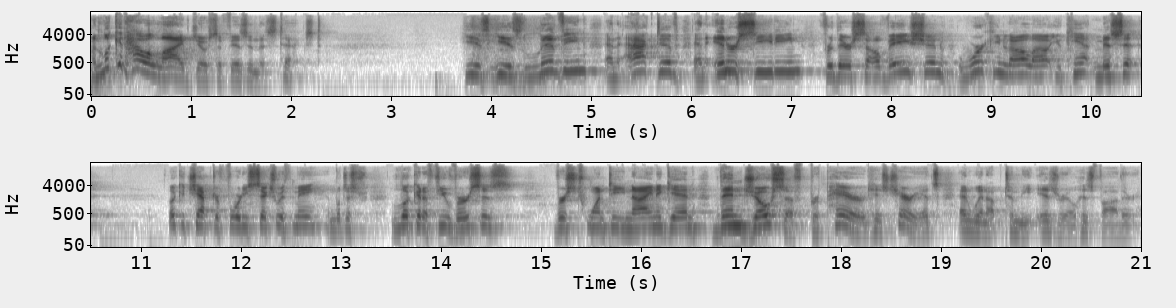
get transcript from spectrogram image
And look at how alive Joseph is in this text. He is, he is living and active and interceding for their salvation, working it all out. You can't miss it. Look at chapter 46 with me, and we'll just look at a few verses. Verse 29 again. Then Joseph prepared his chariots and went up to meet Israel, his father,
